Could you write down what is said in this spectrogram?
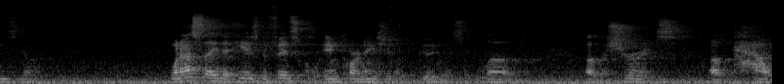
he's done. When I say that he is the physical incarnation of goodness, of love, of assurance, of power,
